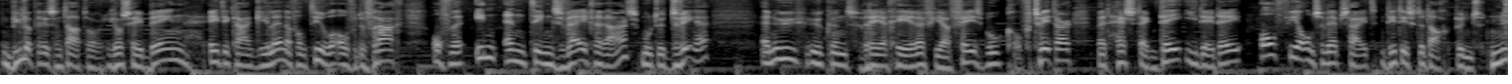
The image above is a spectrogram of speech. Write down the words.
wielerpresentator José Been, ethica Guilaine van Tiel... over de vraag of we inentingsweigeraars moeten dwingen... En u, u kunt reageren via Facebook of Twitter met hashtag DIDD... of via onze website ditisdedag.nu.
